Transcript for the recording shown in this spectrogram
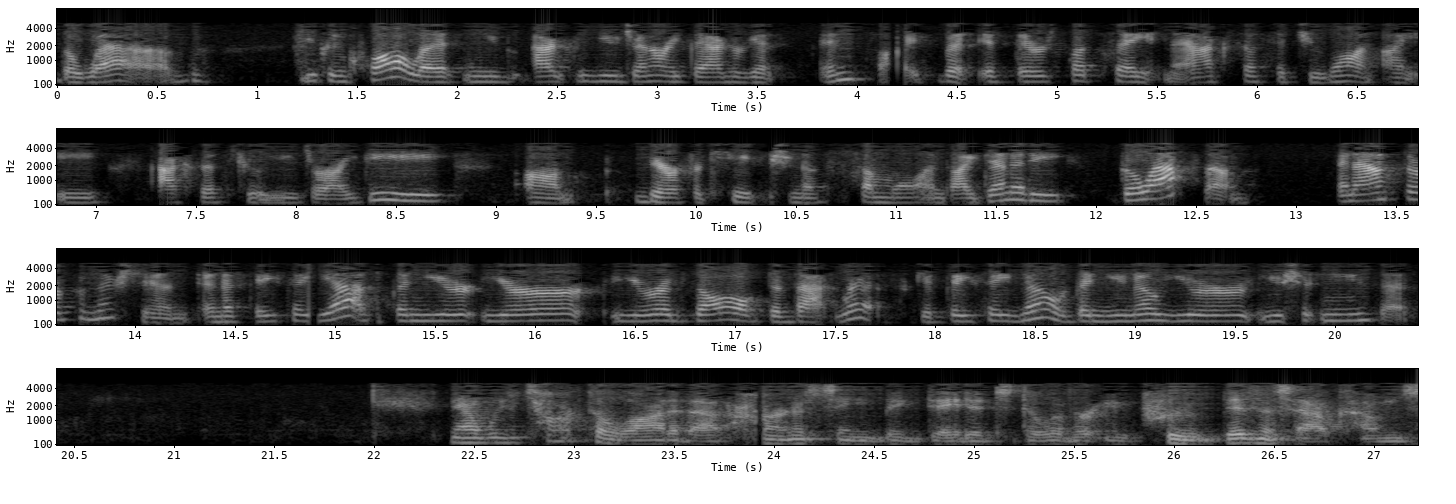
the web. You can crawl it and you generate the aggregate insight. But if there's, let's say, an access that you want, i.e., access to a user ID, um, verification of someone's identity, go ask them and ask their permission. And if they say yes, then you're you're you're absolved of that risk. If they say no, then you know you're you shouldn't use it. Now we've talked a lot about harnessing big data to deliver improved business outcomes,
